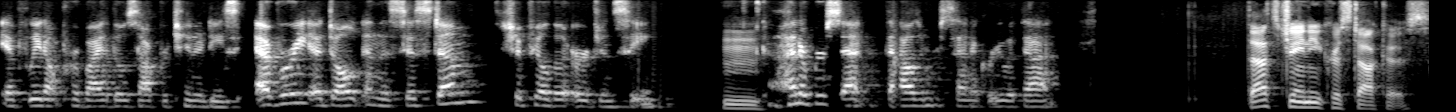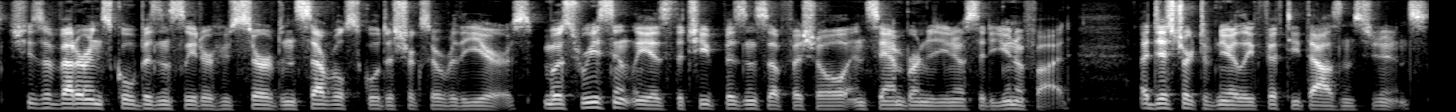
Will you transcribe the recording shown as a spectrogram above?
if we don't provide those opportunities. Every adult in the system should feel the urgency. Hmm. 100%, 1000% agree with that. That's Janie Christakos. She's a veteran school business leader who's served in several school districts over the years, most recently as the chief business official in San Bernardino City Unified, a district of nearly 50,000 students.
